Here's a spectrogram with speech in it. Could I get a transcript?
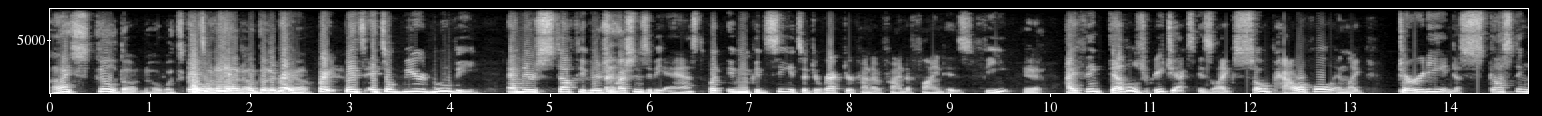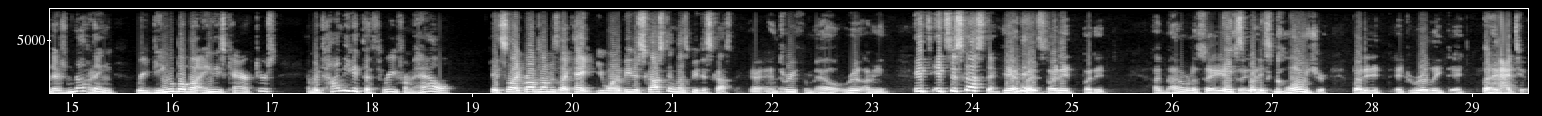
I still don't know what's going weird. on under the right, ground. Right. But it's it's a weird movie, and there's stuff there's questions to be asked, but you can see it's a director kind of trying to find his feet. Yeah. I think Devil's Rejects is like so powerful and like dirty and disgusting. There's nothing redeemable about any of these characters. And by the time you get to Three from Hell, it's like Rob Zombie's like, "Hey, you want to be disgusting? Let's be disgusting." Yeah, and Three from Hell. Really, I mean, It's it's disgusting. yeah, It but but it but it. I don't want to say it's, It's- it's, closure, but it, it really it, but it had to.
